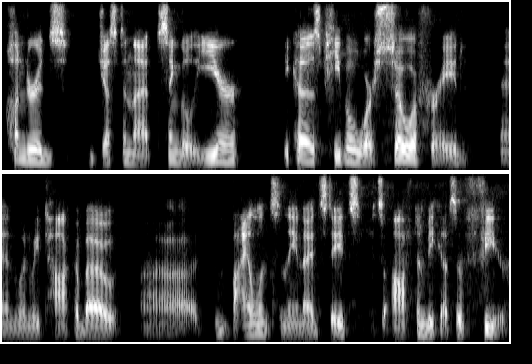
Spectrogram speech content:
hundreds just in that single year, because people were so afraid. And when we talk about uh, violence in the United States, it's often because of fear.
